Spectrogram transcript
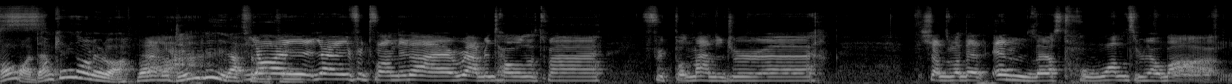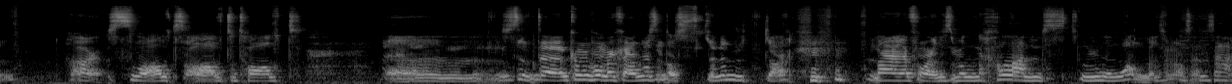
Adam kan vi ta nu då. Vad har du lirat för Jag någonting? är, jag är fortfarande i det här rabbit holet med football manager. eh, känns som att det är ett ändlöst hål som jag bara har svalts av totalt. Uh, sitter, kommer på mig själv och sitter och skriker när jag får liksom en hörnmål. Liksom, och sen så här.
